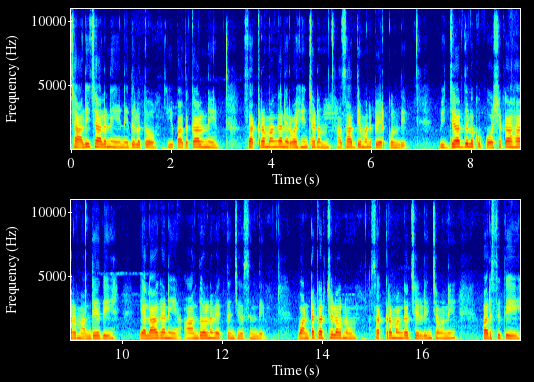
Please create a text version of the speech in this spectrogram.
చాలీ చాలని నిధులతో ఈ పథకాలని సక్రమంగా నిర్వహించడం అసాధ్యమని పేర్కొంది. విద్యార్థులకు పోషకాహారం అందేది ఎలాగని ఆందోళన వ్యక్తం చేసింది. వంట ఖర్చులను సక్రమంగా చెల్లించమని పరిస్థితి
